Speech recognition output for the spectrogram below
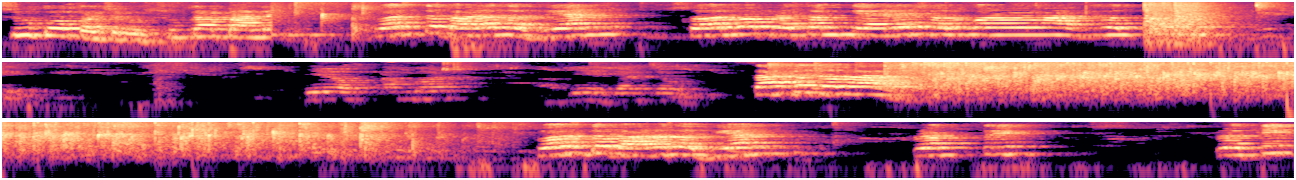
સૂકો કચરો, સૂકા પાંદડા. સ્વસ્થ ભારત અભિયાન સર્વપ્રથમ ક્યારે શરૂ કરવામાં આવ્યું હતું સાચો જવાબ સ્વસ્થ ભારત અભિયાન પ્રતિક પ્રતિક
